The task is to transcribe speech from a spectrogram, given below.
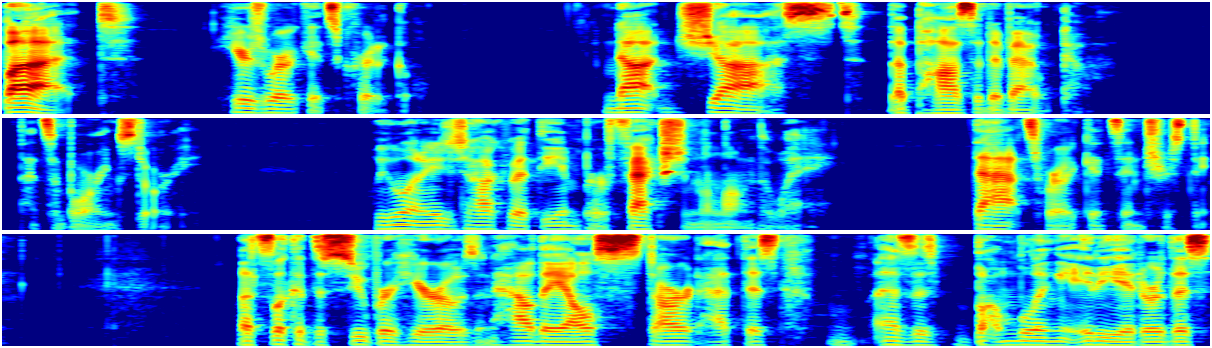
But here's where it gets critical not just the positive outcome. That's a boring story. We want you to talk about the imperfection along the way. That's where it gets interesting. Let's look at the superheroes and how they all start at this as this bumbling idiot or this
